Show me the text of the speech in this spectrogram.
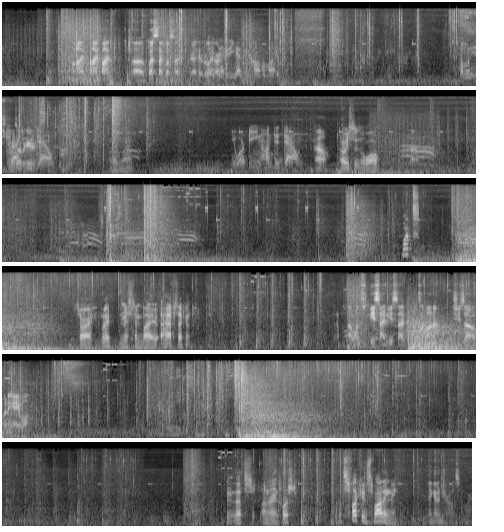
Behind, behind, behind. Uh, west side, west side. Got hit Your really hard. identity has been compromised. Someone is Someone's tracking over you here. down. You are being hunted down. Oh. Oh, he's through the wall. oh. What? Sorry, I missed him by a half second. Uh, one's east side, east side. Savannah. She's uh, opening a wall. That's unreinforced. What's fucking spotting me? they got a drone somewhere.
